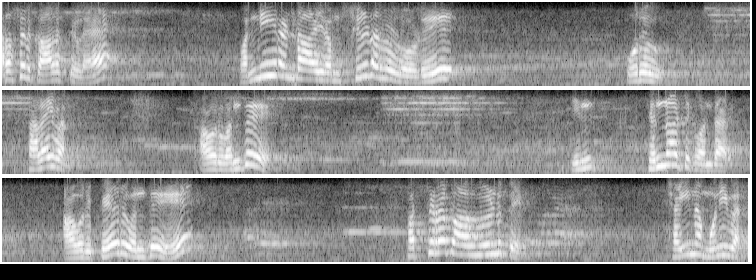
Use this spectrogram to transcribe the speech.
அரசர் காலத்தில் பன்னிரெண்டாயிரம் சீடர்களோடு ஒரு தலைவன் அவர் வந்து இந் தென்னாட்டுக்கு வந்தார். அவர் பேர் வந்து பத்திரபாகுன்னு பேர். சைன முனிவர்.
